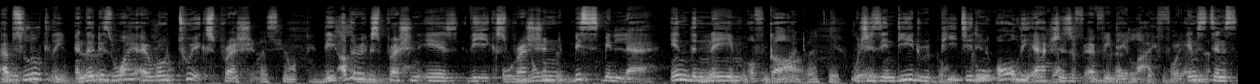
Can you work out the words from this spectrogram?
Absolutely, and that is why I wrote two expressions. The other expression is the expression Bismillah, in the name of God, which is indeed repeated in all the actions of everyday life. For instance,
